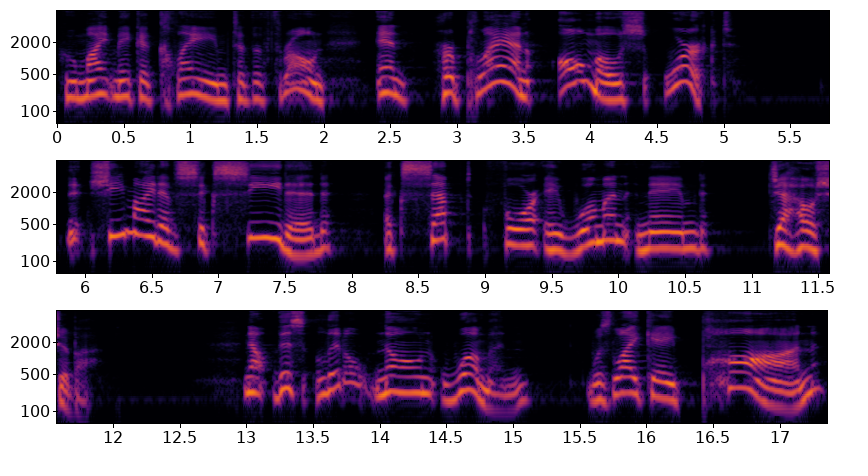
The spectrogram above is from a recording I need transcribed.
who might make a claim to the throne. And her plan almost worked. She might have succeeded except for a woman named Jehosheba. Now, this little known woman was like a pawn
